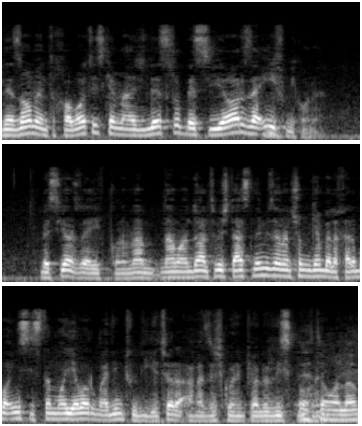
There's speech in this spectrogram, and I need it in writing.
نظام انتخاباتی است که مجلس رو بسیار ضعیف می‌کنه. بسیار ضعیف کنه و نماینده البته بهش دست نمی‌زنن چون میگن بالاخره با این سیستم ما یه بار اومدیم تو دیگه. چرا عوضش کنیم که حالا ریسک بکنیم؟ احتمالا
